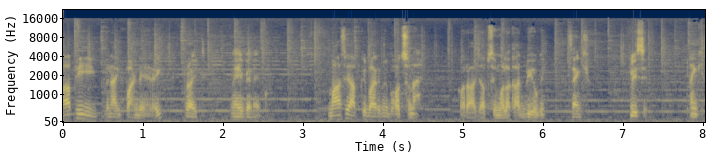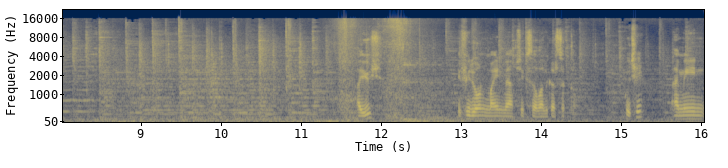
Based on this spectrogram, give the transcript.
आप ही विनायक पांडे हैं राइट राइट मैं ही विनायक हूँ। माँ से आपके बारे में बहुत सुना है और आज आपसे मुलाकात भी हो गई। Thank you please thank you Ayush if you don't mind मैं आपसे एक सवाल कर सकता हूँ। पूछिए आई मीन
